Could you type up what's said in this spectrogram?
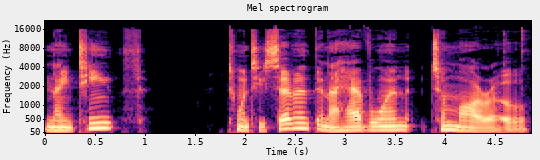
19th, 27th, and I have one tomorrow.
